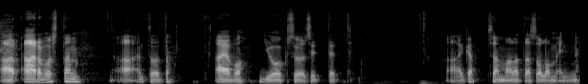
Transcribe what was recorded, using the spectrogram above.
arvostan a, tuota, aivojuoksua sitten, että aika samalla tasolla mennä.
